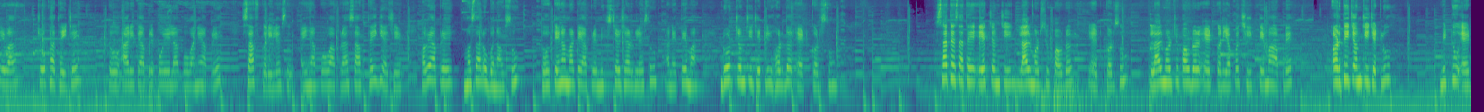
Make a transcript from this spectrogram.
એવા ચોખ્ખા થઈ જાય. તો આ રીતે આપણે પોયેલા પૌવાને આપણે સાફ કરી લેશું. અહીંયા પૌવા આપણા સાફ થઈ ગયા છે. હવે આપણે મસાલો બનાવશું. તો તેના માટે આપણે મિક્સચર જાર લેશું અને તેમાં દોઢ ચમચી જેટલી હળદર એડ કરશું. સાથે સાથે એક ચમચી લાલ મરચું પાવડર એડ કરશું. લાલ મરચું પાવડર એડ કર્યા પછી તેમાં આપણે અડધી ચમચી જેટલું મીઠું એડ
